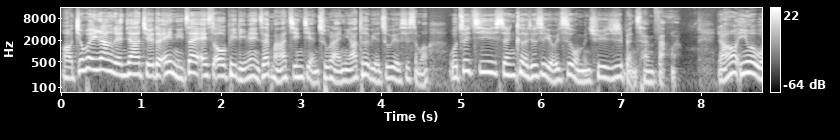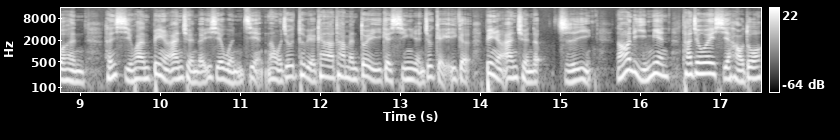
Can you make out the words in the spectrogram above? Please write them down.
哦，就会让人家觉得，哎，你在 SOP 里面，你再把它精简出来，你要特别注意的是什么？我最记忆深刻就是有一次我们去日本参访嘛。然后，因为我很很喜欢病人安全的一些文件，那我就特别看到他们对一个新人就给一个病人安全的指引，然后里面他就会写好多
